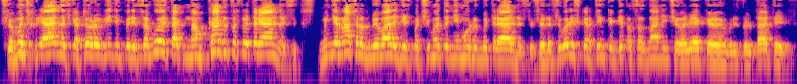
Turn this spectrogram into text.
что мы эту реальность, которую видим перед собой, так нам кажется, что это реальность. Мы не раз разбивали здесь, почему это не может быть реальностью, что это всего лишь картинка где-то в сознании человека в результате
